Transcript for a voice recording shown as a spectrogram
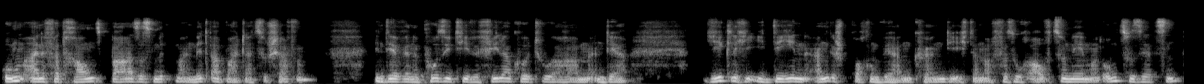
um eine Vertrauensbasis mit meinen Mitarbeitern zu schaffen, in der wir eine positive Fehlerkultur haben, in der jegliche Ideen angesprochen werden können, die ich dann auch versuche aufzunehmen und umzusetzen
